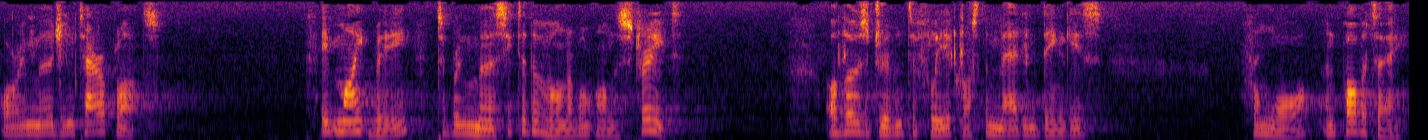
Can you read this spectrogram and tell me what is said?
or emerging terror plots. It might be to bring mercy to the vulnerable on the street, or those driven to flee across the Med in dinghies from war and poverty.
